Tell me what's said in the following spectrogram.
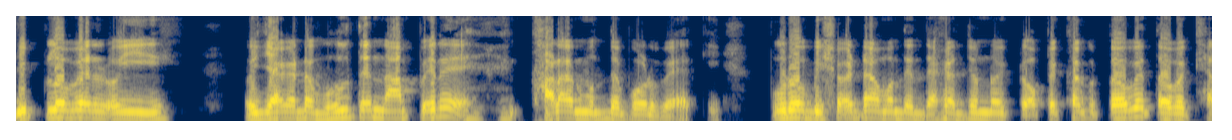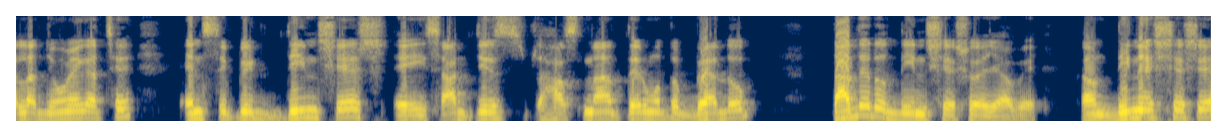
বিপ্লবের ওই ওই জায়গাটা ভুলতে না পেরে খাড়ার মধ্যে পড়বে আর কি। পুরো বিষয়টা আমাদের দেখার জন্য একটু অপেক্ষা করতে হবে, তবে খেলা জমে গেছে। এনসিপির দিন শেষ, এই সার্জিস হাসনাতের মতো বেদব তাদেরও দিন শেষ হয়ে যাবে। কারণ দিনের শেষে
